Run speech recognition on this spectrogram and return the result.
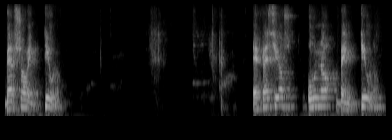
verso 21. Efesios 1, 21.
